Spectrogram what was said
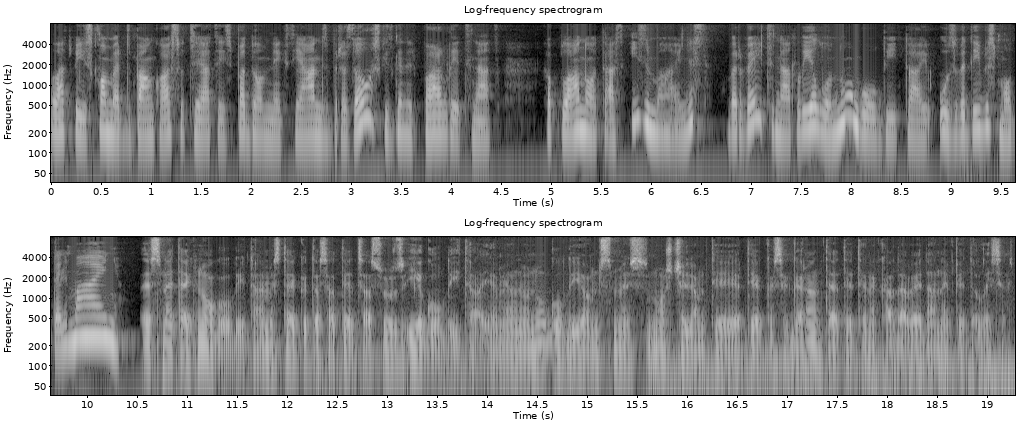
Latvijas Komercbanku asociācijas padomnieks Jānis Brazovskis gan ir pārliecināts, ka plānotās izmaiņas var veicināt lielo noguldītāju uzvedības modeļu maiņu. Es neteiktu noguldītājiem, es teiktu, ka tas attiecās uz ieguldītājiem. Ja no noguldījums mēs nošķiļam tie, tie, kas ir garantēti, tie nekādā veidā nepiedalīsies.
